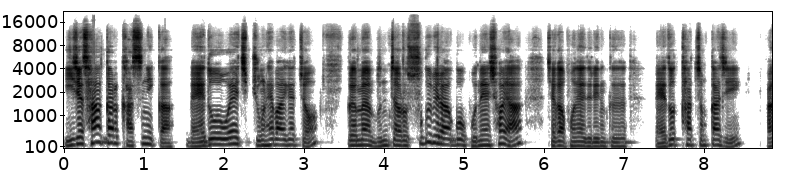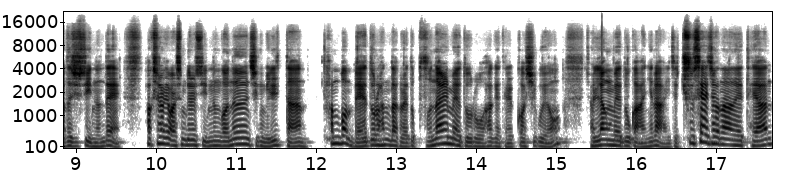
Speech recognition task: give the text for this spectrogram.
이제 상한가를 갔으니까 매도에 집중을 해봐 야겠죠. 그러면 문자로 수급이라고 보내셔야 제가 보내드리는 그 매도 타점까지 받으실 수 있는데 확실하게 말씀드릴 수 있는 거는 지금 일단 한 번 매도를 한다 그래도 분할 매도로 하게 될 것이고요. 전량 매도가 아니라 이제 추세 전환에 대한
